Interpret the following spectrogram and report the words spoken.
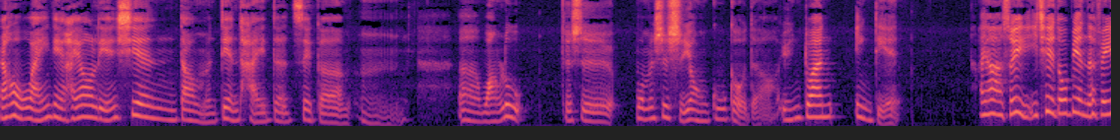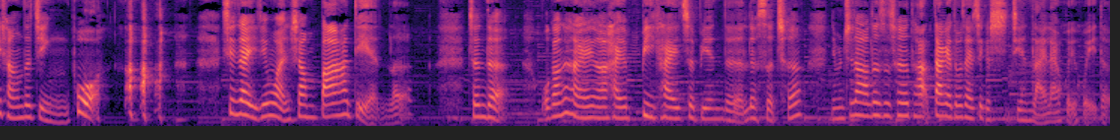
然后我晚一点还要连线到我们电台的这个嗯呃网络，就是我们是使用 Google 的云端硬碟。哎呀，所以一切都变得非常的紧迫。哈哈哈，现在已经晚上八点了，真的，我刚刚还还避开这边的垃圾车。你们知道，垃圾车它大概都在这个时间来来回回的。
